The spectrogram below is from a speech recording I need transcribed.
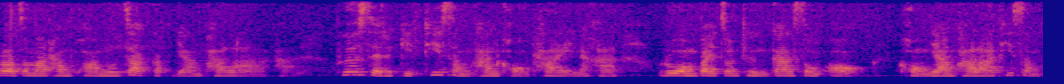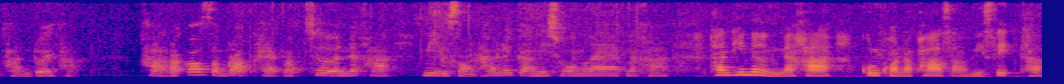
เราจะมาทำความรู้จักกับยางพาราค่ะพืชเศรษฐกิจที่สำคัญของไทยนะคะ รวมไปจนถึงการส่งออกของยางพาราที่สำคัญด้วยค่ะ ค่ะ แล้วก็สำหรับแขกรับเชิญนะคะ มีอยู่สองท่านด้วยกันในช่วงแรกนะคะ ท่านที่หนึ่งนะคะ คุณขวัญนภาสาวิสิทธิ์ค่ะ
